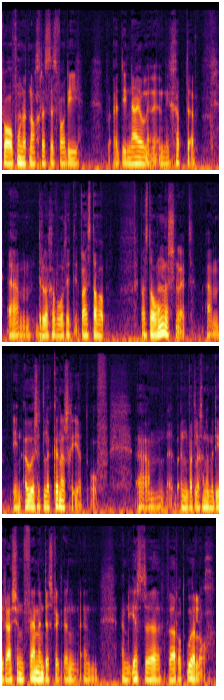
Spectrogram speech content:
1200 na Christus waar die die Nyl in, in Egipte ehm um, droog geword het, was daar was daar hongersnood. Ehm um, en ouers het hulle kinders geëet of ehm um, in wat hulle genoem het die Russian famine district in in in die Eerste Wêreldoorlog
